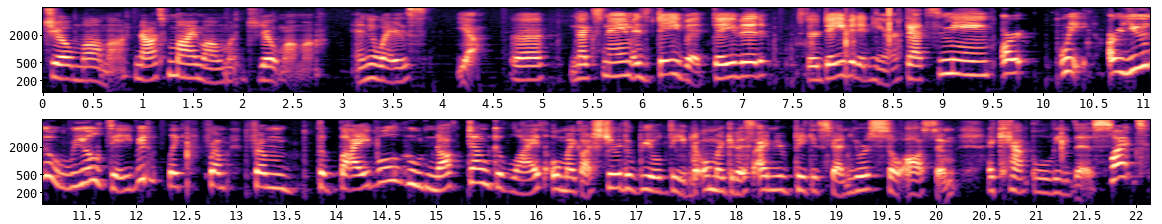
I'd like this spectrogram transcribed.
Joe Mama, not my mama, Joe Mama. Anyways, yeah. Uh, next name is David. David, is there David in here? That's me. Are Wait, are you the real David? Like from from the Bible who knocked down Goliath? Oh my gosh, you're the real David. Oh my goodness, I'm your biggest fan. You're so awesome. I can't believe this. What?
